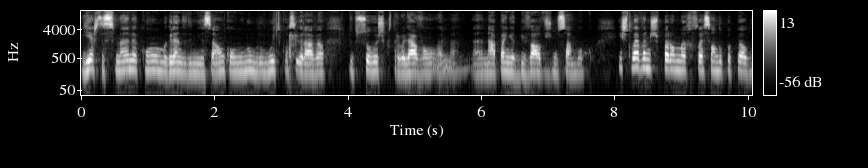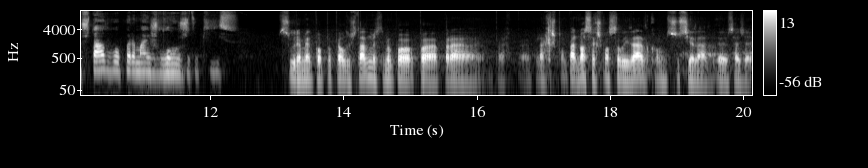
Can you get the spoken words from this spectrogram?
e esta semana com uma grande dimensão, com um número muito considerável de pessoas que trabalhavam na, na apanha de bivalves no Samoco. Isto leva-nos para uma reflexão do papel do Estado ou para mais longe do que isso? Seguramente para o papel do Estado, mas também para, para, para, para, para a nossa responsabilidade como sociedade. Ou seja,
